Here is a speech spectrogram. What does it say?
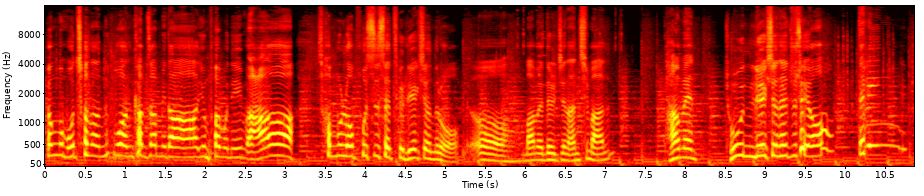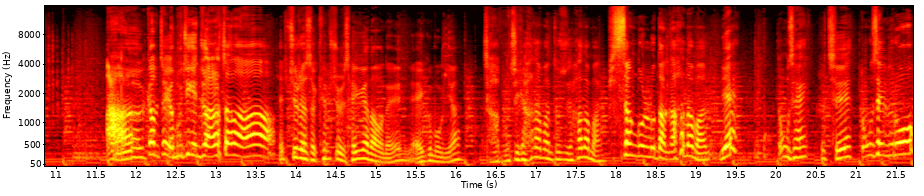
현금 5천원. 후원 감사합니다. 윤파무님. 아 선물로 포스 세트 리액션으로. 어 마음에 들진 않지만 다음엔 좋은 리액션 해주세요. 띠링 아 깜짝이야. 무지개인 줄 알았잖아. 캡슐에서 캡슐 3개 나오네. 에그몽이야? 자 무지개 하나만 더 주세요. 하나만. 비싼 걸로다가 하나만. 예? 똥색? 그렇지. 똥색으로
